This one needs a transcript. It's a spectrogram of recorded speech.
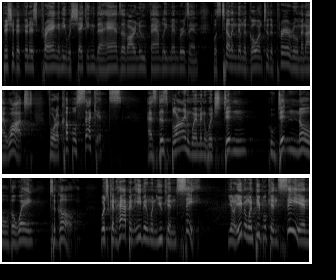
Bishop had finished praying and he was shaking the hands of our new family members and was telling them to go into the prayer room. And I watched for a couple seconds as this blind woman, which didn't, who didn't know the way to go, which can happen even when you can see. You know, even when people can see in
